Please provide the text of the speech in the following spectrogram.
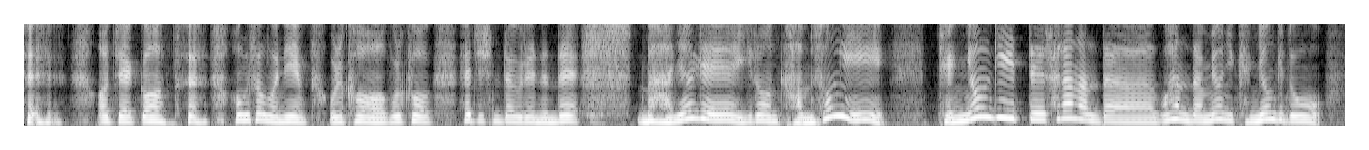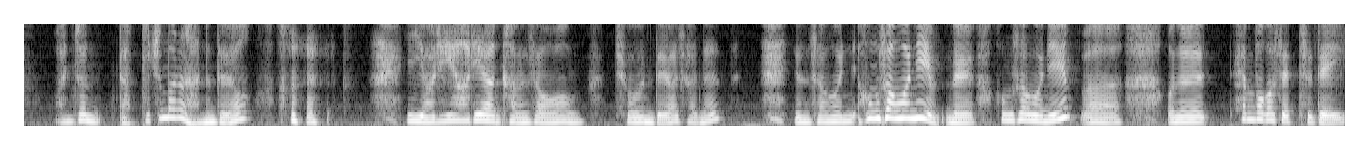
어쨌건 홍성호님 울컥 울컥 해주신다 그랬는데 만약에 이런 감성이 갱년기 때 살아난다고 한다면 이 갱년기도 완전 나쁘지만은 않은데요. 이 여리여리한 감성 좋은데요, 저는. 윤성호, 홍성호님, 네, 홍성호님, 아, 오늘 햄버거 세트 day,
